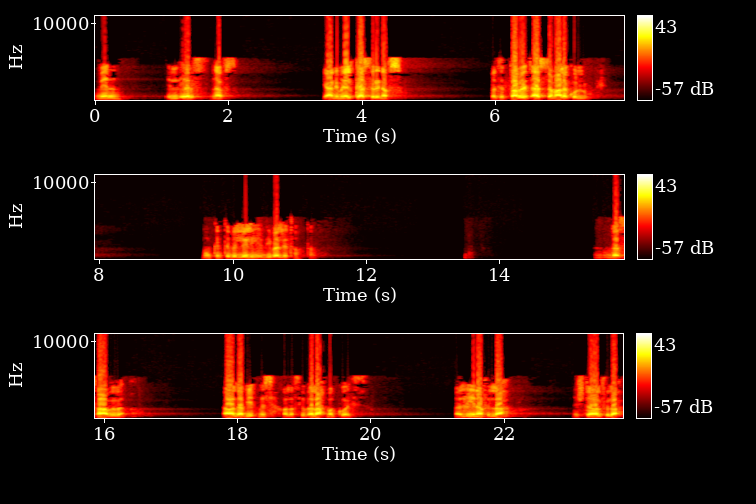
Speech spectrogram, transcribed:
من الإرث نفسه. يعني من الكسر نفسه. فتضطر تقسم على كله. ممكن تبللي دي بلتها؟ طب. ده صعب بقى. آه ده بيتمسح خلاص يبقى لحمك كويس. خلينا في اللحم. نشتغل في اللحم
